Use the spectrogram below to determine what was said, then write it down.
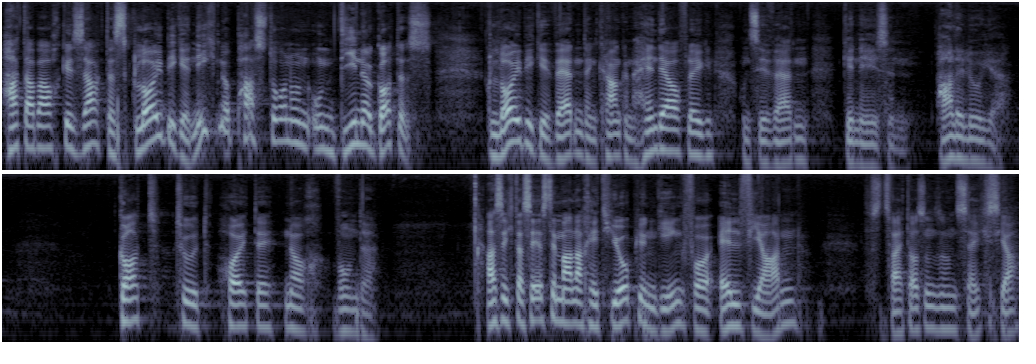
hat aber auch gesagt, dass Gläubige, nicht nur Pastoren und, und Diener Gottes, Gläubige werden den Kranken Hände auflegen und sie werden genesen. Halleluja. Gott tut heute noch Wunder. Als ich das erste Mal nach Äthiopien ging, vor elf Jahren, das ist 2006, ja,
